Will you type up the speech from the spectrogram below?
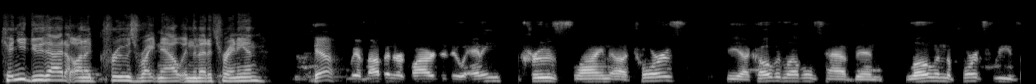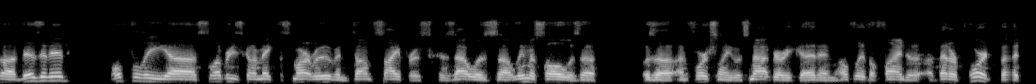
Can you do that on a cruise right now in the Mediterranean? Yeah, we have not been required to do any cruise line uh, tours. The uh, COVID levels have been low in the ports we've uh, visited. Hopefully, uh, Celebrity's going to make the smart move and dump Cyprus because that was uh, Limassol was a was a, unfortunately was not very good, and hopefully they'll find a, a better port. But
